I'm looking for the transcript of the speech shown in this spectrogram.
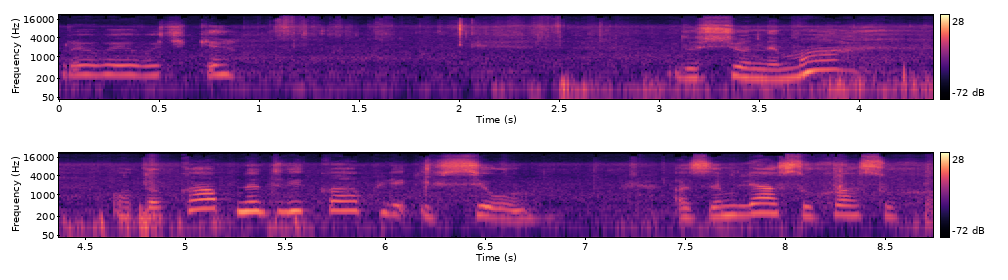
прививочки. Дощу нема, ото капне дві каплі і все. А земля суха-суха.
